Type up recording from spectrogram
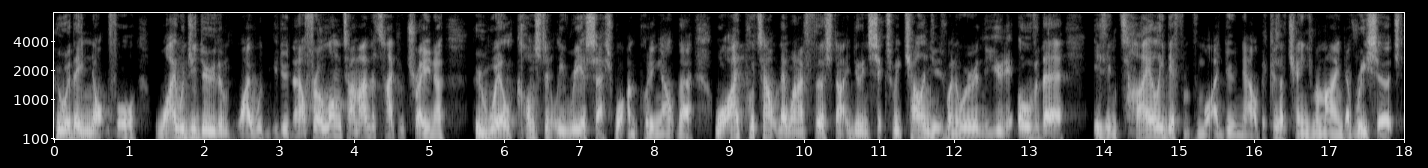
Who are they not for? Why would you do them? Why wouldn't you do them? Now, for a long time, I'm the type of trainer who will constantly reassess what I'm putting out there. What I put out there when I first started doing six week challenges when we were in the unit over there is entirely different from what I do now because I've changed my mind. I've researched.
